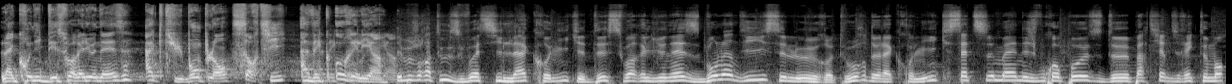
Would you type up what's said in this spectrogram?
La chronique des soirées lyonnaises, actu, bon plan, sortie avec Aurélien. Et bonjour à tous, voici la chronique des soirées lyonnaises. Bon lundi, c'est le retour de la chronique cette semaine et je vous propose de partir directement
